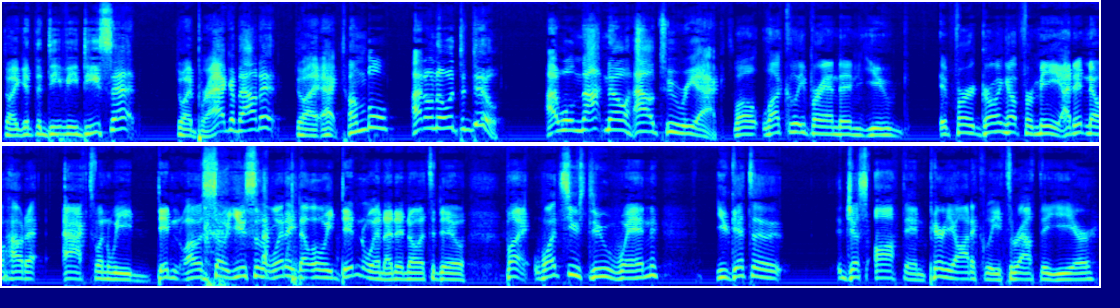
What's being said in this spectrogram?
Do I get the DVD set? Do I brag about it? Do I act humble? I don't know what to do. I will not know how to react. Well, luckily, Brandon, you for growing up for me, I didn't know how to act when we didn't. I was so used to the winning that when we didn't win, I didn't know what to do. But once you do win, you get to just often, periodically throughout the year,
